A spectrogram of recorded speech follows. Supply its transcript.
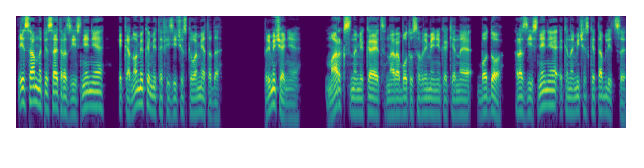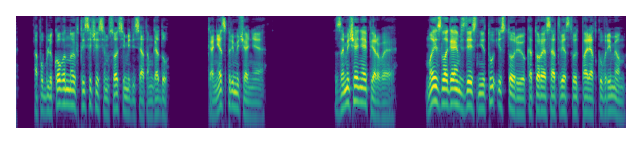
и сам написать разъяснение «Экономика метафизического метода». Примечание. Маркс намекает на работу современника Кене Бодо «Разъяснение экономической таблицы», опубликованную в 1770 году. Конец примечания. Замечание первое мы излагаем здесь не ту историю, которая соответствует порядку времен,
